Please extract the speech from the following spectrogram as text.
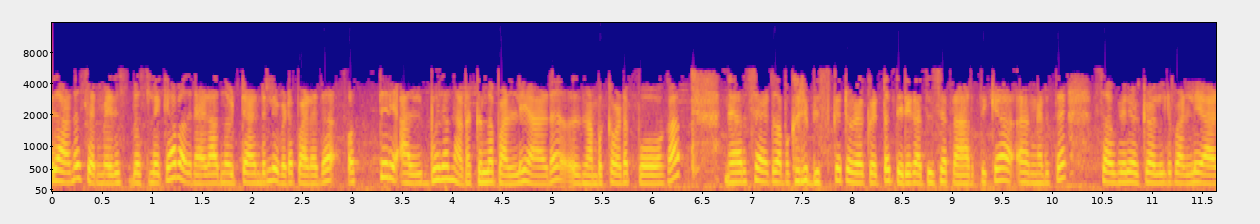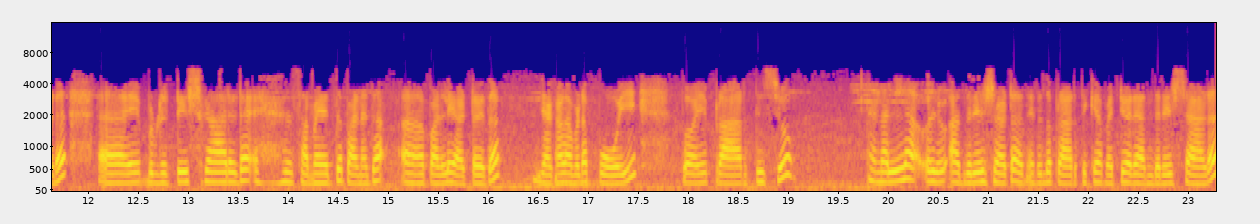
ഇതാണ് സെന്റ് മേരീസ് ബസിലേക്ക് പതിനേഴാം നൂറ്റാണ്ടിൽ ഇവിടെ പണിത്. ഒത്തിരി അത്ഭുതം നടക്കുന്ന പള്ളിയാണ്. നമുക്കവിടെ പോകാം. നേർച്ചയായിട്ട് നമുക്കൊരു ബിസ്ക്കറ്റൊക്കെ കിട്ടും. തിരി കത്തിച്ച് പ്രാർത്ഥിക്കുക അങ്ങനത്തെ സൗകര്യമൊക്കെ ഉള്ളൊരു പള്ളിയാണ്. ബ്രിട്ടീഷുകാരുടെ സമയത്ത് പണിത പള്ളിയാട്ടോ ഇത്. ഞങ്ങളവിടെ പോയി പോയി പ്രാർത്ഥിച്ചു. നല്ല ഒരു അന്തരീക്ഷമായിട്ട് ഇരുന്ന് പ്രാർത്ഥിക്കാൻ പറ്റിയ ഒരു അന്തരീക്ഷമാണ്.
